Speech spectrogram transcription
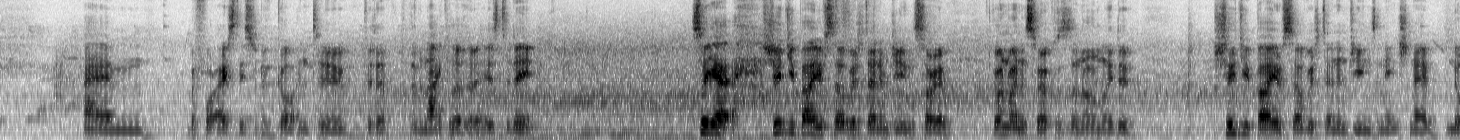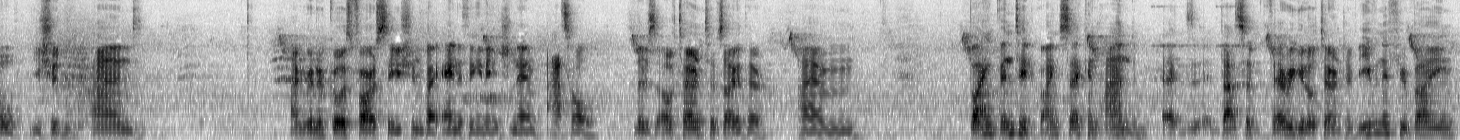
um, before I actually sort of got into the, the vernacular that it is today. So yeah, should you buy your selvage denim jeans? Sorry, I'm going around in circles as I normally do. Should you buy your selvage denim jeans in H&M? No, you shouldn't. And I'm going to go as far as say you shouldn't buy anything in H&M at all. There's alternatives out there. Um, buying vintage, buying second hand, uh, that's a very good alternative. Even if you're buying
